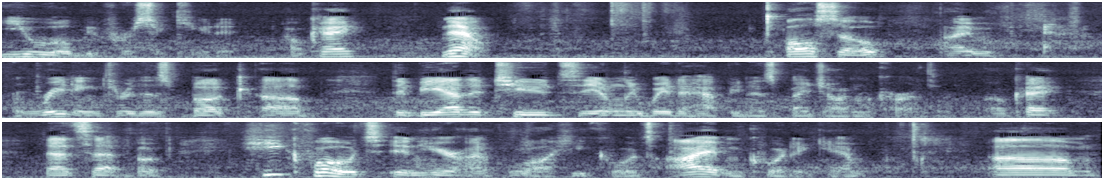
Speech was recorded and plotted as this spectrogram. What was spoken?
you will be persecuted. Okay? Now, also, I'm reading through this book, uh, The Beatitudes, The Only Way to Happiness by John MacArthur. Okay? That's that book. He quotes in here, uh, well, he quotes, I'm quoting him. Um,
